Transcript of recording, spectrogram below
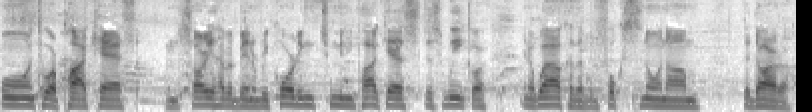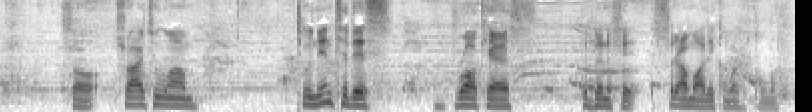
on to our podcast. I'm sorry I haven't been recording too many podcasts this week or in a while because I've been focusing on um, the data. So try to um, tune into this broadcast to benefit. Assalamu alaikum wa rahmatullah.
